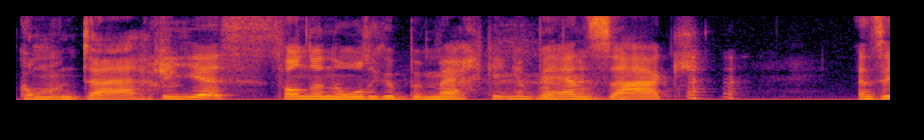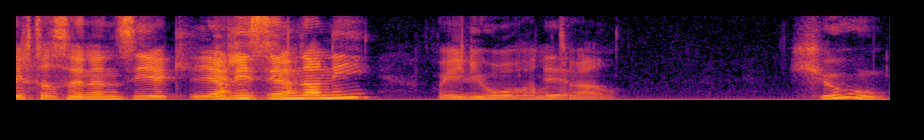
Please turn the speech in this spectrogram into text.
commentaar. Yes. Van de nodige bemerkingen bij een zaak. En ze heeft er zin in, zie ik. Ja, jullie zien ja. dat niet, maar jullie horen het Ja. wel. Goed.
